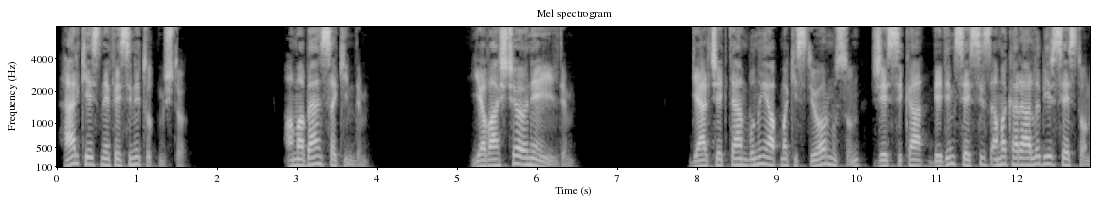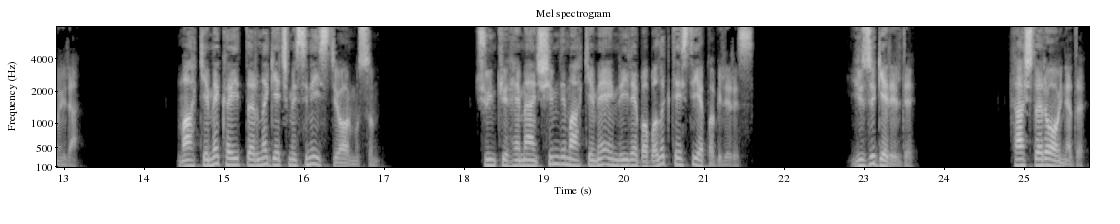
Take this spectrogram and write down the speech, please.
Herkes nefesini tutmuştu. Ama ben sakindim. Yavaşça öne eğildim. Gerçekten bunu yapmak istiyor musun, Jessica, dedim sessiz ama kararlı bir ses tonuyla. Mahkeme kayıtlarına geçmesini istiyor musun? Çünkü hemen şimdi mahkeme emriyle babalık testi yapabiliriz. Yüzü gerildi. Kaşları oynadı.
